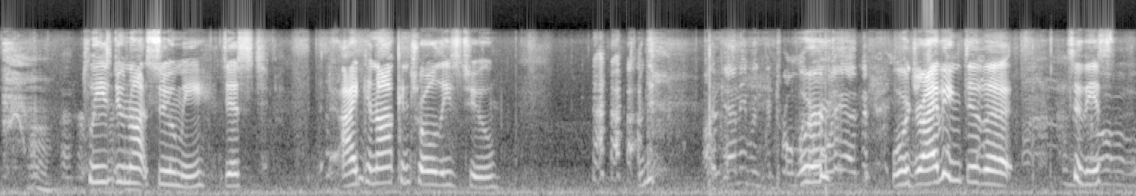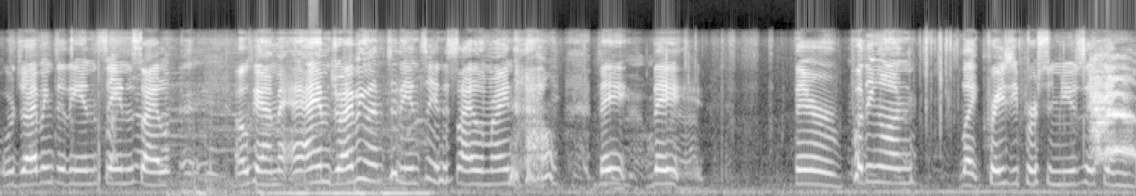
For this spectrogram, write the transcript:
That. Please do not sue me. Just I cannot control these two. I can't even control my We're- head. We're driving to the to the we're driving to the insane asylum. Okay, I'm I am driving them to the insane asylum right now. They they they're putting on like crazy person music and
